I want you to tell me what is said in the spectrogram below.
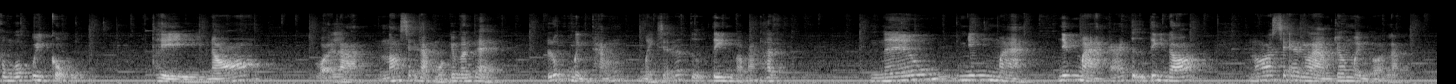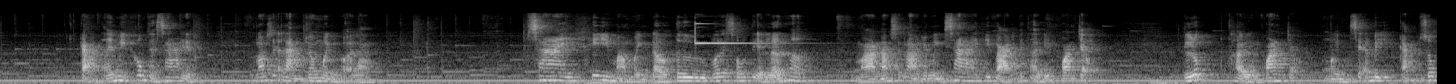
không có quy củ, thì nó, gọi là, nó sẽ gặp một cái vấn đề. Lúc mình thắng, mình sẽ rất tự tin vào bản thân. Nếu, nhưng mà nhưng mà cái tự tin đó, nó sẽ làm cho mình, gọi là, cảm thấy mình không thể sai được. Nó sẽ làm cho mình, gọi là, sai khi mà mình đầu tư với số tiền lớn hơn. Mà nó sẽ làm cho mình sai khi vào những cái thời điểm quan trọng lúc thời điểm quan trọng, mình sẽ bị cảm xúc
